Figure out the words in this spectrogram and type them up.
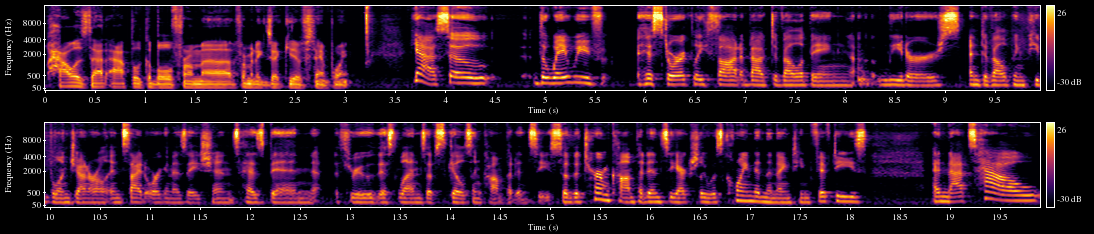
how is that applicable from a, from an executive standpoint? Yeah. So the way we've historically thought about developing leaders and developing people in general inside organizations has been through this lens of skills and competencies. So the term competency actually was coined in the 1950s. And that's how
